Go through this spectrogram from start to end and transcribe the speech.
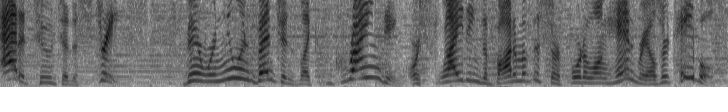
attitude to the streets. There were new inventions like grinding or sliding the bottom of the surfboard along handrails or tables.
